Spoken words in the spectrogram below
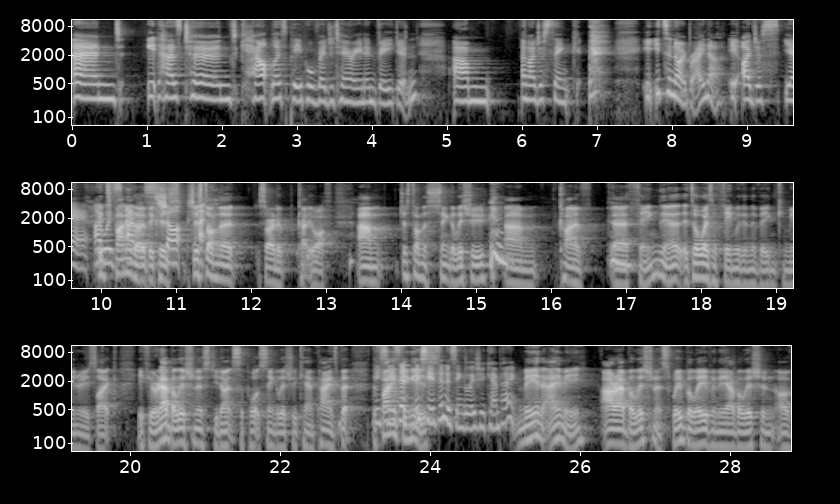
and it has turned countless people vegetarian and vegan. Um, and i just think it's a no-brainer. It, I just, yeah, I it's was. funny I though because shocked. just I, on the sorry to cut you off, um, just on the single issue um, kind of uh, mm. thing, you know, it's always a thing within the vegan community. It's like if you're an abolitionist, you don't support single issue campaigns. But the this funny thing is, this isn't a single issue campaign. Me and Amy are abolitionists. We believe in the abolition of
